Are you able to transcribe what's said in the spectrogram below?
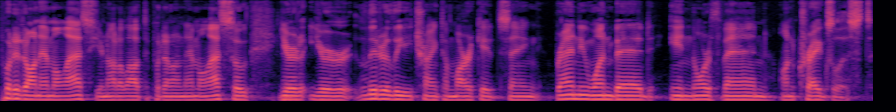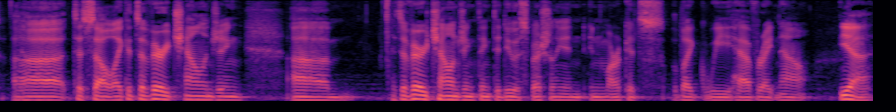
Put it on MLS. You're not allowed to put it on MLS. So you're you're literally trying to market saying brand new one bed in North Van on Craigslist uh, to sell. Like it's a very challenging um, it's a very challenging thing to do, especially in, in markets like we have right now. Yeah,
